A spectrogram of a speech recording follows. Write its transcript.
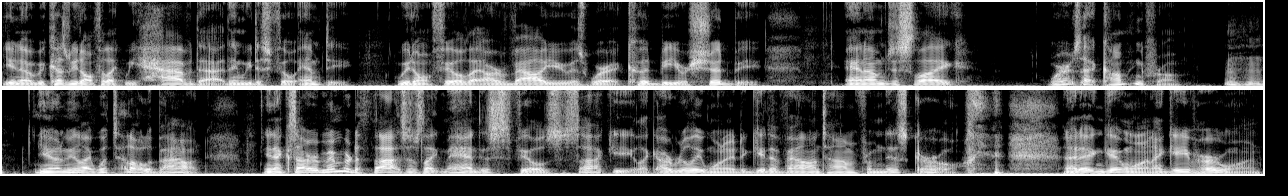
You know, because we don't feel like we have that, then we just feel empty. We don't feel that our value is where it could be or should be. And I'm just like, where's that coming from? Mm-hmm. You know what I mean? Like, what's that all about? You know, because I remember the thoughts. I was like, man, this feels sucky. Like, I really wanted to get a Valentine from this girl. and I didn't get one. I gave her one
